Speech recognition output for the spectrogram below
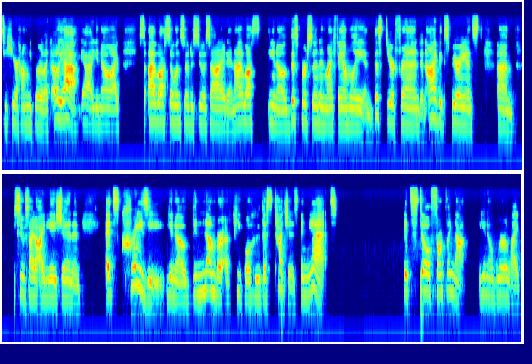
to hear how many people are like oh yeah yeah you know I've i lost so and so to suicide and i lost you know this person in my family and this dear friend and i've experienced um, suicidal ideation. And it's crazy you know the number of people who this touches. And yet it's still something that you know we're like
